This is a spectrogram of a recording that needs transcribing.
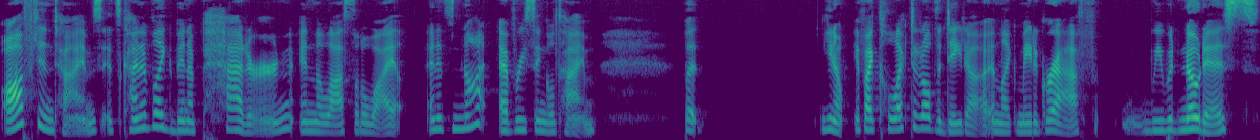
Oftentimes, it's kind of like been a pattern in the last little while, and it's not every single time. But, you know, if I collected all the data and like made a graph, we would notice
